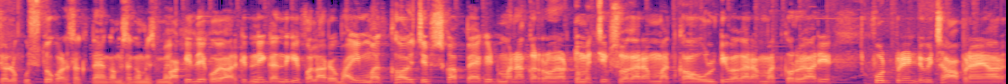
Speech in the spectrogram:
चलो कुछ तो कर सकते हैं कम से कम इसमें। बाकी देखो यार, कितनी गंदगी फैला रहे हो। भाई मत खाओ चिप्स का पैकेट, मना कर रहा हूँ यार। तुम्हें चिप्स वगैरह मत खाओ, उल्टी वगैरह मत करो यार ये। फुटप्रिंट भी छाप रहे हैं यार।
